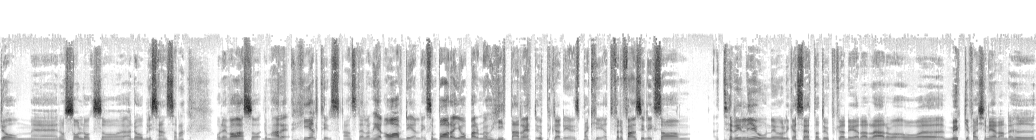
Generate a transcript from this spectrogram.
De, eh, de sålde också Adobe-licenserna. Och det var alltså, de hade heltidsanställda, en hel avdelning som bara jobbade med att hitta rätt uppgraderingspaket. För det fanns ju liksom triljoner olika sätt att uppgradera det där. Och, och eh, mycket fascinerande hur,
